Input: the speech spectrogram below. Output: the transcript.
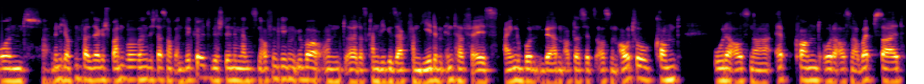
und bin ich auf jeden Fall sehr gespannt, wohin sich das noch entwickelt. Wir stehen dem Ganzen offen gegenüber und äh, das kann, wie gesagt, von jedem Interface eingebunden werden, ob das jetzt aus einem Auto kommt oder aus einer App kommt oder aus einer Website.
